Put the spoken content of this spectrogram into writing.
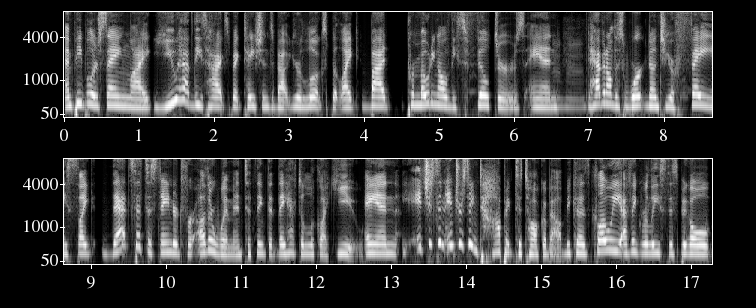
and people are saying like you have these high expectations about your looks, but like by promoting all of these filters and mm-hmm. having all this work done to your face like that sets a standard for other women to think that they have to look like you. And it's just an interesting topic to talk about because khloe i think released this big old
